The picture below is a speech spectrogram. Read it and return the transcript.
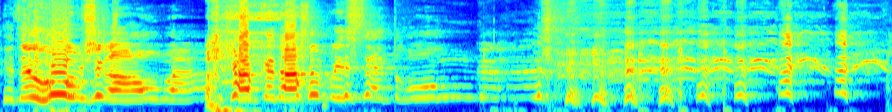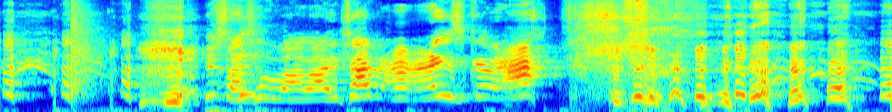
der Hubschrauber! Ich hab gedacht, du bist ertrunken! ich sag so, Mama, ich hab Eis gemacht!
